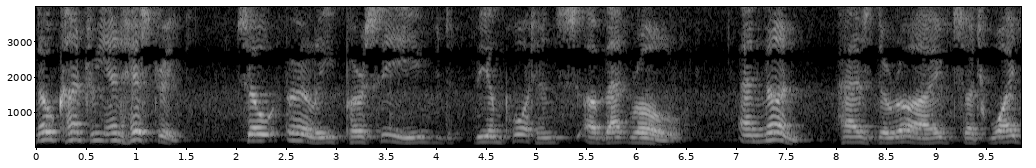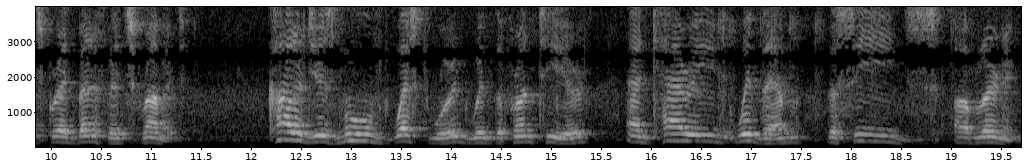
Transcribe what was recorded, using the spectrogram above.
No country in history so early perceived the importance of that role, and none has derived such widespread benefits from it. Colleges moved westward with the frontier and carried with them the seeds of learning.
